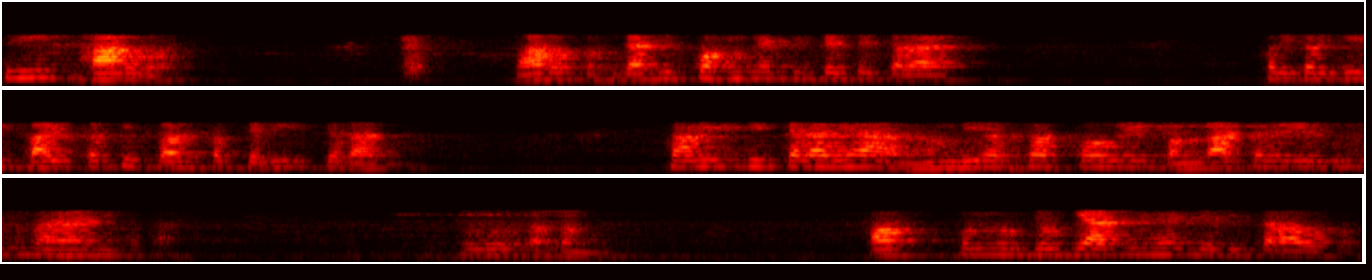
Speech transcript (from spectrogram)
श्री भागवत भागवत पत्रिका, जिसको हमने पीछे से चलाया करीब करीब बीस, बाईस, पच्चीस वर्ष तक चली इसके बाद। स्वामी जी चला गया, हम भी अस्वस्थ हो गए, बंगाल चले गए, गुरु जी महाराज जी के पास। तो वो अब तुम लोग जो आदमी है यदि चलाओ तो।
